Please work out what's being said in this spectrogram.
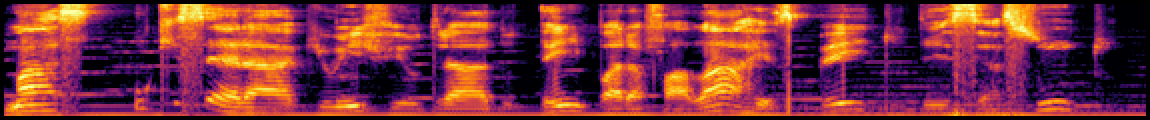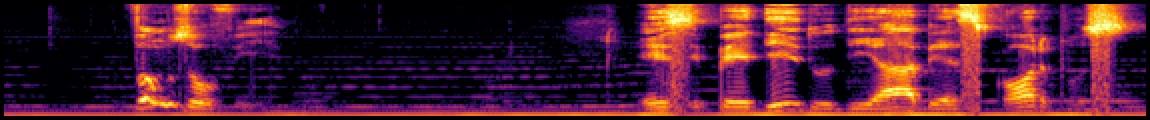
Mas o que será que o infiltrado tem para falar a respeito desse assunto? Vamos ouvir. Esse pedido de habeas corpus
